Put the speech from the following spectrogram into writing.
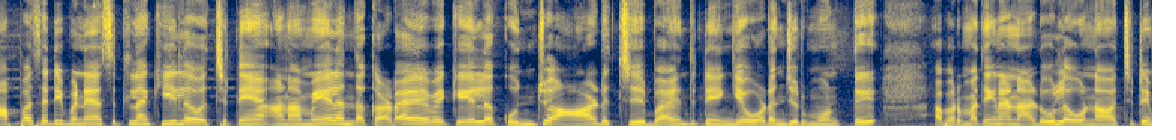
ஆப்ப சட்டி பனியார் சட்டிலாம் கீழே வச்சுட்டேன். ஆனால் மேலே அந்த கடாயை வைக்கையில் கொஞ்சம் ஆடிச்சு பயந்துட்டு எங்கேயோ உடஞ்சிருமோன்ட்டு. அப்புறம் பார்த்திங்கன்னா நடுவில் ஒன்றை வச்சுட்டு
